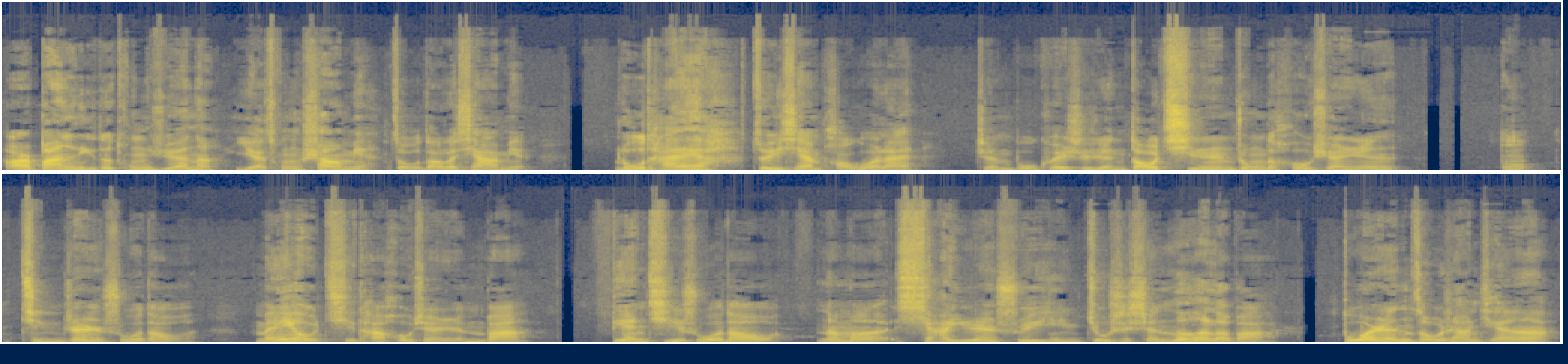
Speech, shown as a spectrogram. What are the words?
而班里的同学呢，也从上面走到了下面。露台呀，最先跑过来。真不愧是忍刀七人众的候选人，嗯，景镇说道啊，没有其他候选人吧？电器说道啊，那么下一任水影就是神乐了吧？博人走上前啊，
